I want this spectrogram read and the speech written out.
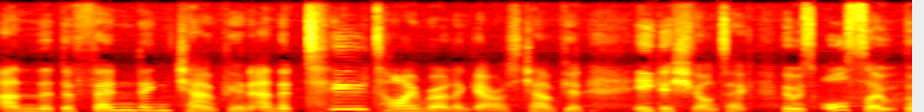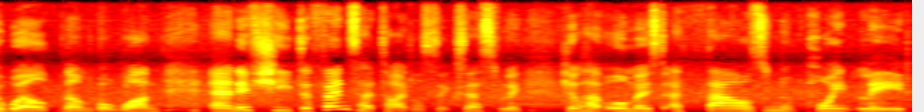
and the defending champion and the two time Roland Garros champion, Iga Swiatek, who is also the world number one. And if she defends her title successfully, she'll have almost a thousand point lead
